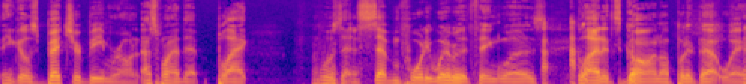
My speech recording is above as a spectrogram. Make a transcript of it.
He goes, "Bet your Beamer on it." That's why I had that black. What was that? Seven forty, whatever the thing was. Glad it's gone. I'll put it that way.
